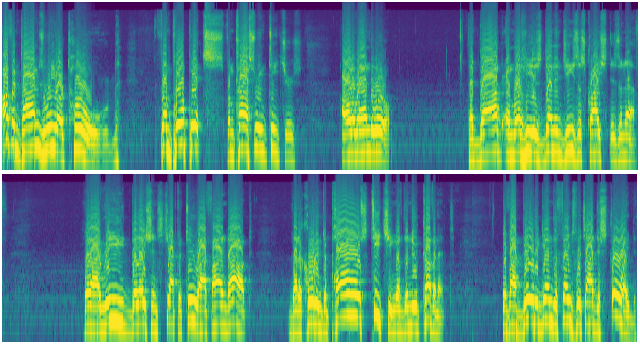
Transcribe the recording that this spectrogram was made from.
Oftentimes we are told from pulpits, from classroom teachers all around the world that God and what He has done in Jesus Christ is enough. When I read Galatians chapter 2, I find out that according to Paul's teaching of the new covenant, if I build again the things which I destroyed,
